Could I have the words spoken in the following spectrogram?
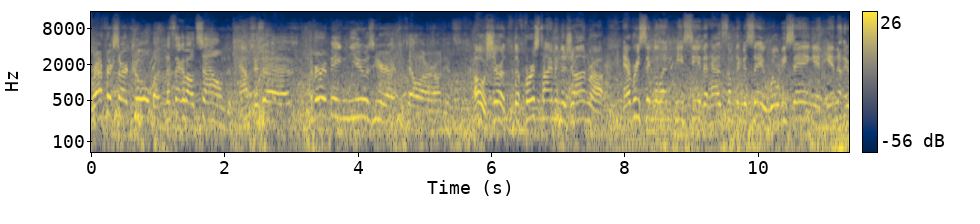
Graphics are cool, but let's talk about sound. There's a, a very big news here to tell our audience. Oh, sure. The first time in the genre, every single NPC that has something to say will be saying it in a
